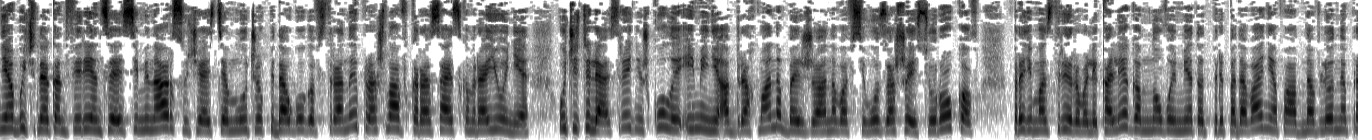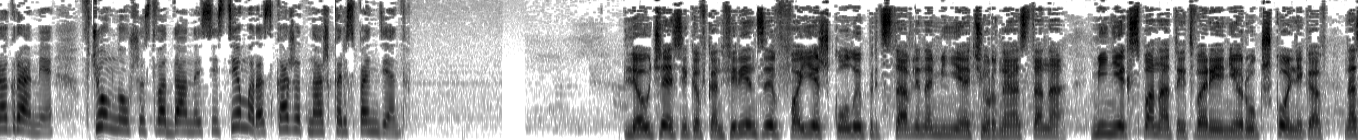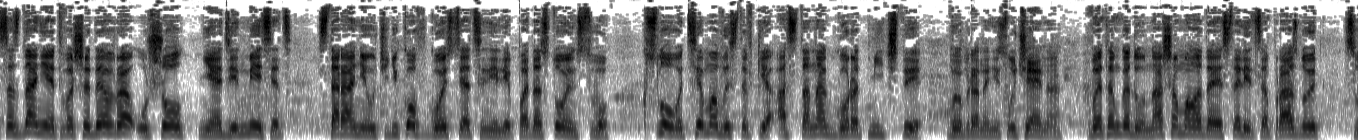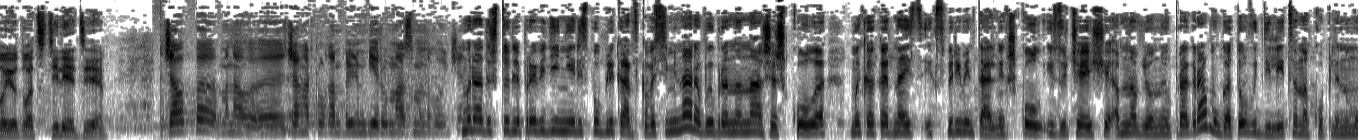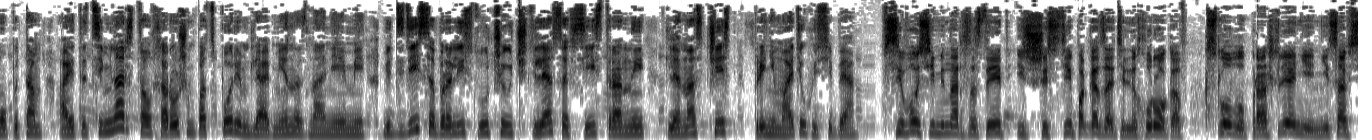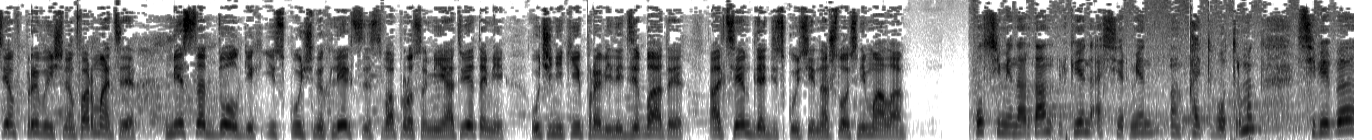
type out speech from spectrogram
Необычная конференция-семинар с участием лучших педагогов страны прошла в Карасайском районе. Учителя средней школы имени Абдрахмана Байжанова всего за шесть уроков продемонстрировали коллегам новый метод преподавания по обновленной программе. В чем новшество данной системы, расскажет наш корреспондент. Для участников конференции в фойе школы представлена миниатюрная Астана. Мини-экспонаты творения рук школьников. На создание этого шедевра ушел не один месяц. Старания учеников гости оценили по достоинству. К слову, тема выставки «Астана. Город мечты» выбрана не случайно. В этом году наша молодая столица празднует свое 20-летие. Мы рады, что для проведения республиканского семинара выбрана наша школа. Мы, как одна из экспериментальных школ, изучающая обновленную программу, готовы делиться накопленным опытом. А этот семинар стал хорошим подспорьем для обмена знаниями. Ведь здесь собрались лучшие учителя со всей страны. Для нас честь принимать их у себя. Всего семинар состоит из шести показательных уроков. К слову, прошли они не совсем в привычном формате. Вместо долгих и скучных лекций с вопросами и ответами ученики провели дебаты, а тем для дискуссий нашлось немало. Бұл семинардан үлкен әсермен қайтып отырмын. Себебі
